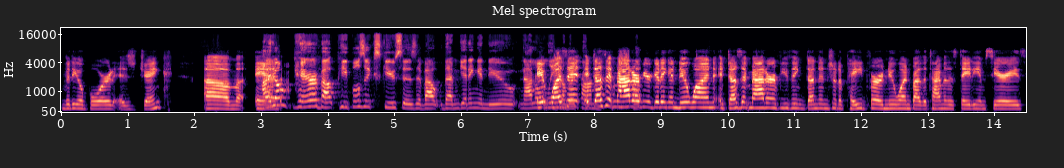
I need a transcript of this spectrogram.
video board is jank. Um, and I don't care about people's excuses about them getting a new. Not only It wasn't. It doesn't matter if you're getting a new one. It doesn't matter if you think Dundon should have paid for a new one by the time of the Stadium Series.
